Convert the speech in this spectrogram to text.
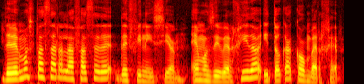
debemos pasar a la fase de definición. Hemos divergido y toca converger.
